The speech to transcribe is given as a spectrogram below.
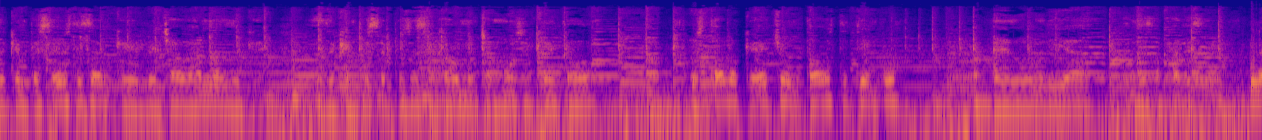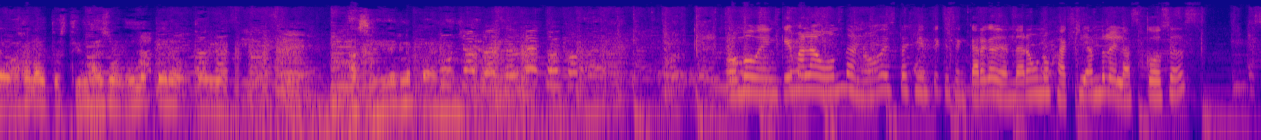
desde que empecé, ustedes saben que le he echado ganas, de que, desde que empecé pues he sacado mucha música y todo. Pues todo lo que he hecho en todo este tiempo, en un día desapareció. Le baja la autoestima a eso uno, pero todavía A seguirle para adelante. ¿Cómo ven? Qué mala onda, ¿no? Esta gente que se encarga de andar a uno hackeándole las cosas.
